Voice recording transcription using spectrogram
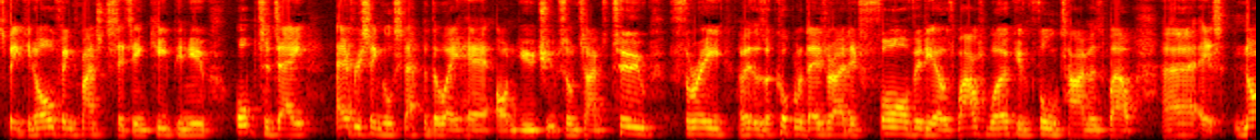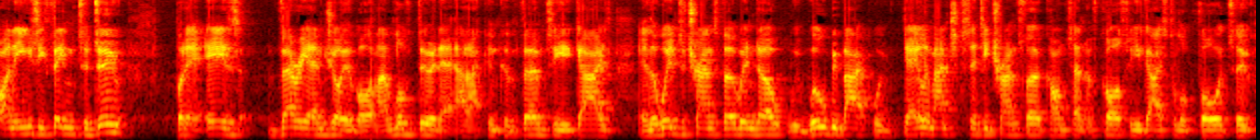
speaking all things Manchester City and keeping you up to date every single step of the way here on YouTube. Sometimes two, three. I think there was a couple of days where I did four videos whilst working full time as well. Uh, it's not an easy thing to do, but it is very enjoyable and I love doing it and I can confirm to you guys in the winter transfer window we will be back with daily Manchester City transfer content of course for you guys to look forward to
